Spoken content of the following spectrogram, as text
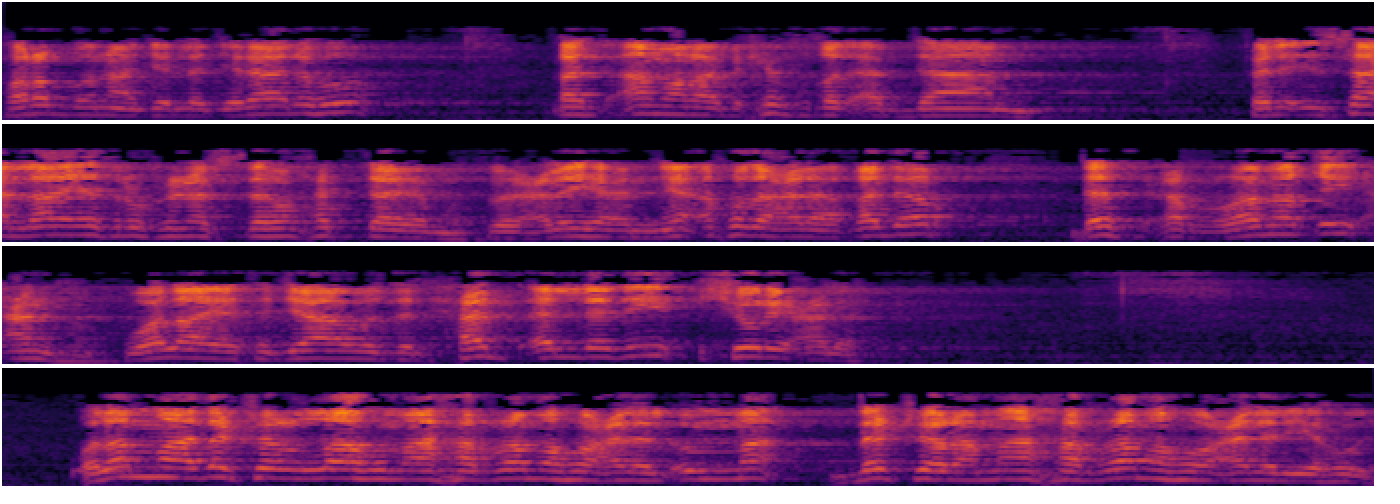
فربنا جل جلاله قد أمر بحفظ الأبدان فالإنسان لا يترك نفسه حتى يموت بل عليه أن يأخذ على قدر دفع الرمق عنه ولا يتجاوز الحد الذي شرع له. ولما ذكر الله ما حرمه على الأمة ذكر ما حرمه على اليهود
